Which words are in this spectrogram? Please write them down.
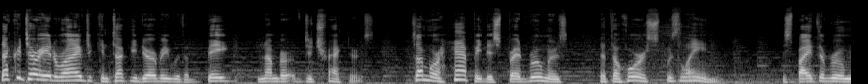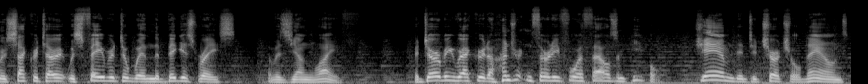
Secretariat arrived at Kentucky Derby with a big number of detractors. Some were happy to spread rumors that the horse was lame. Despite the rumors, Secretariat was favored to win the biggest race of his young life. A Derby record 134,000 people jammed into Churchill Downs,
